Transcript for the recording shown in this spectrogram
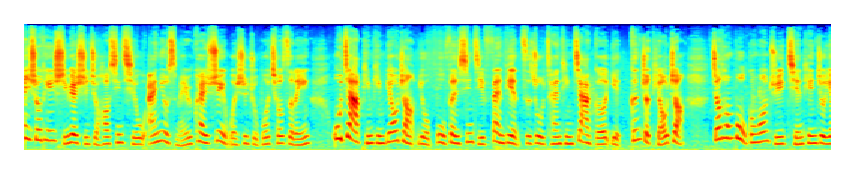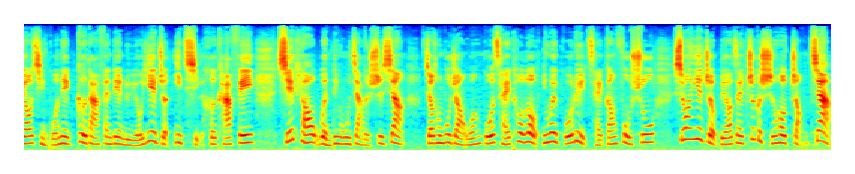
欢迎收听十月十九号星期五 iNews 每日快讯，我是主播邱子玲。物价频频飙涨，有部分星级饭店自助餐厅价格也跟着调涨。交通部观光局前天就邀请国内各大饭店旅游业者一起喝咖啡，协调稳定物价的事项。交通部长王国才透露，因为国旅才刚复苏，希望业者不要在这个时候涨价，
